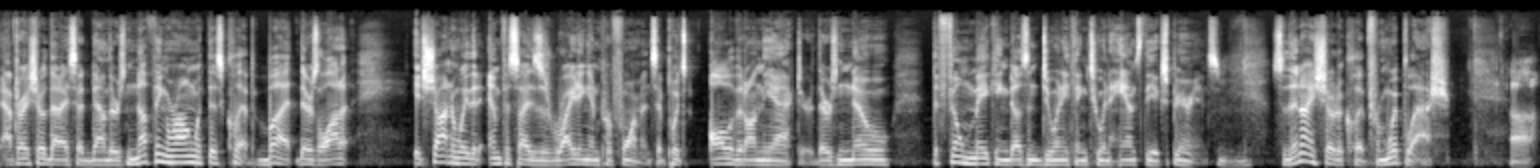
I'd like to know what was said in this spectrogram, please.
after I showed that I said now there's nothing wrong with this clip, but there's a lot of it's shot in a way that emphasizes writing and performance. It puts all of it on the actor. There's no the filmmaking doesn't do anything to enhance the experience. So then I showed a clip from Whiplash. Ah.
